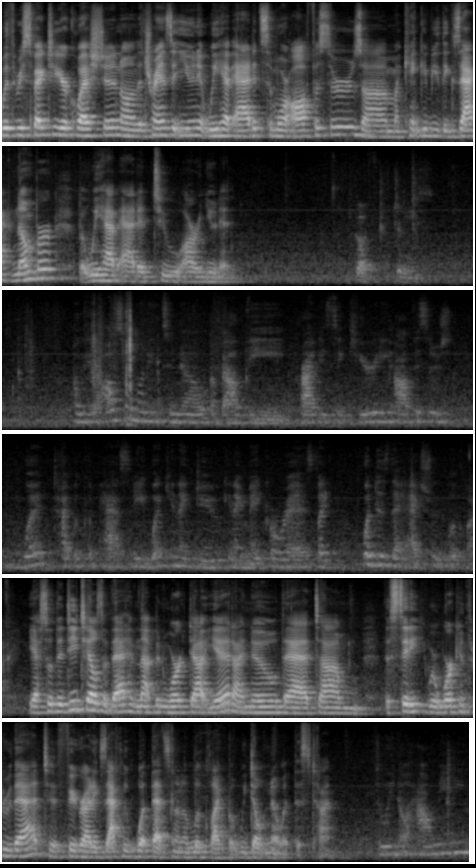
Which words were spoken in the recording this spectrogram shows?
With respect to your question on the transit unit, we have added some more officers. Um, I can't give you the exact number, but we have added to our unit. Go ahead, Denise. Okay, I also wanted to know about the private security officers. What type of capacity, what can they do? Can they make arrests? Like, what does that actually look like? Yeah, so the details of that have not been worked out yet. I know that um, the city, we're working through that to figure out exactly what that's going to look like, but we don't know at this time. Do we know how many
